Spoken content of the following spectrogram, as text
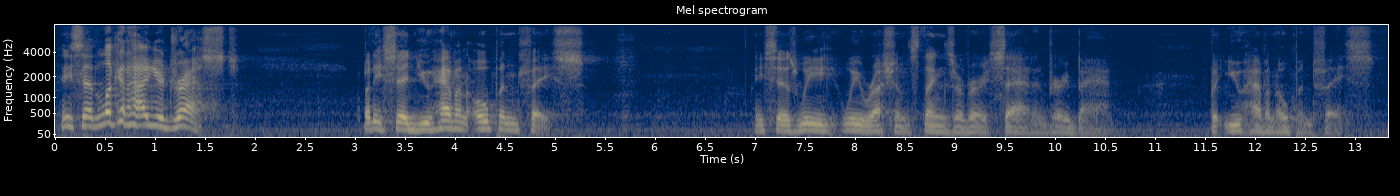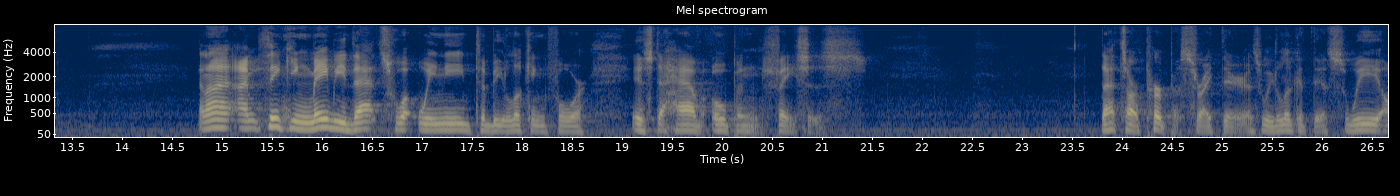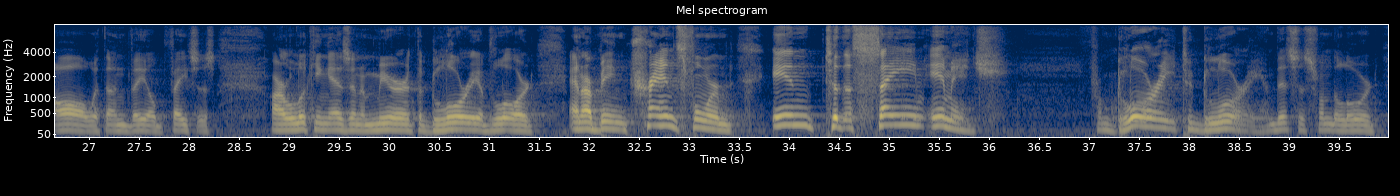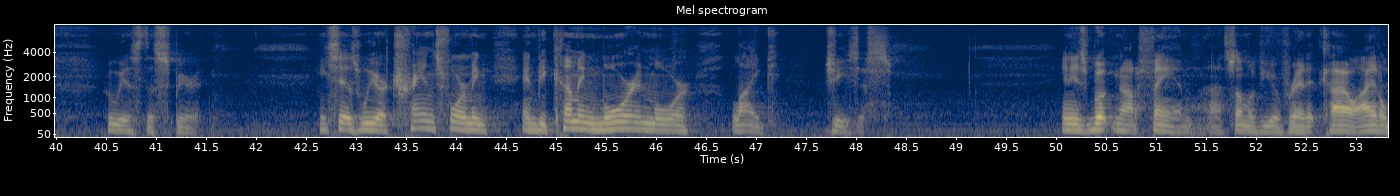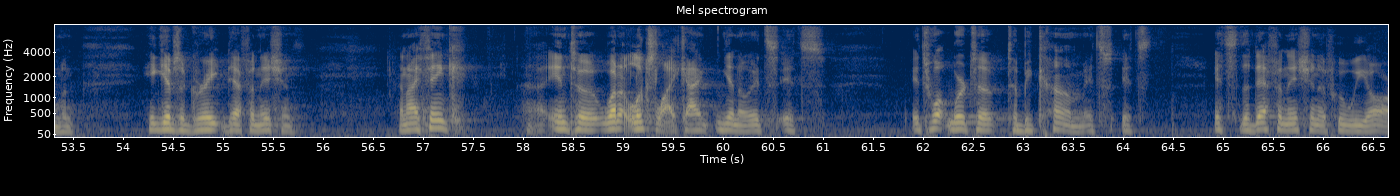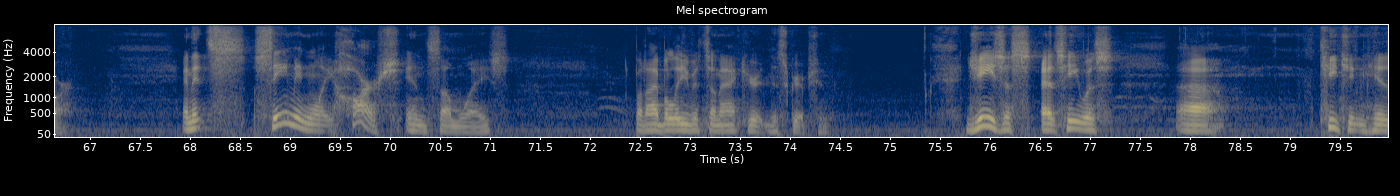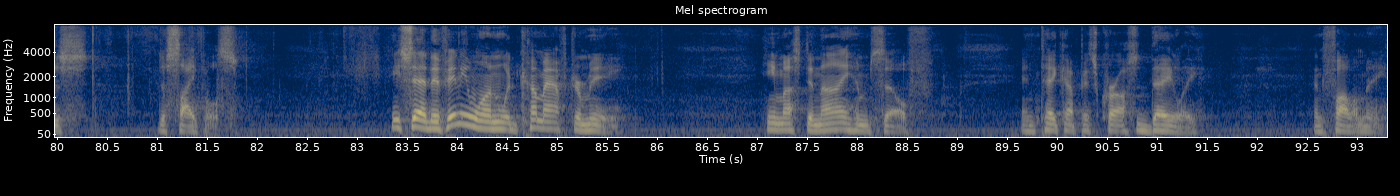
He said, Look at how you're dressed. But he said, You have an open face. He says, we, we Russians, things are very sad and very bad, but you have an open face. And I, I'm thinking maybe that's what we need to be looking for is to have open faces. That's our purpose right there as we look at this. We all, with unveiled faces, are looking as in a mirror at the glory of the Lord and are being transformed into the same image from glory to glory. And this is from the Lord who is the Spirit. He says we are transforming and becoming more and more like Jesus. In his book, Not a Fan, uh, some of you have read it, Kyle Idleman, he gives a great definition. And I think uh, into what it looks like. I, you know, it's, it's, it's what we're to, to become. It's, it's, it's the definition of who we are. And it's seemingly harsh in some ways, but I believe it's an accurate description. Jesus, as he was uh, teaching his disciples, he said, If anyone would come after me, he must deny himself and take up his cross daily and follow me.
